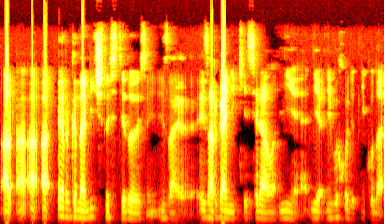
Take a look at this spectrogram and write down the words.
а, а, эргономичности, то есть, не знаю, из органики сериала не, не, не выходит никуда.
